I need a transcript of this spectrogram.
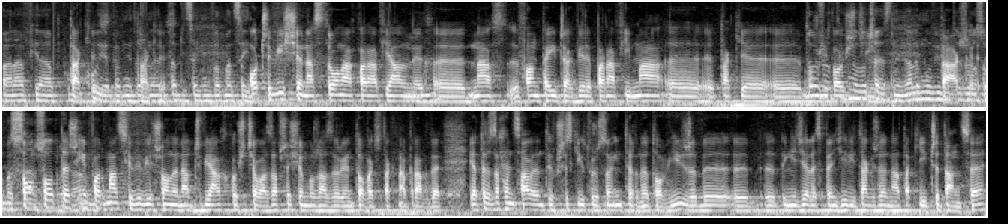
parafia publikuje, jest, pewnie też tak na jest. tablicach informacyjnych. Oczywiście na stronach parafialnych, e, na fanpage'ach wiele parafii ma e, takie e, to możliwości. nowoczesnych, ale mówimy Tak, też o osobach są starszych. to też prawda? informacje wywieszone na drzwiach kościoła, zawsze się można zorientować tak naprawdę. Ja też zachęcałem tych wszystkich, którzy są internetowi, żeby niedzielę spędzili także na takiej czytance,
